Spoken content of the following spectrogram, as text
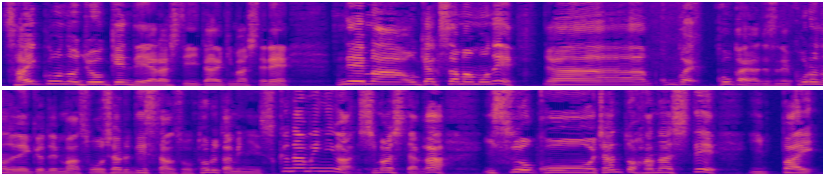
最高の条件でやらせていただきましてね。で、まあお客様もね、あ今回、今回はですね、コロナの影響でまあソーシャルディスタンスを取るために少なめにはしましたが、椅子をこうちゃんと離していっぱい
